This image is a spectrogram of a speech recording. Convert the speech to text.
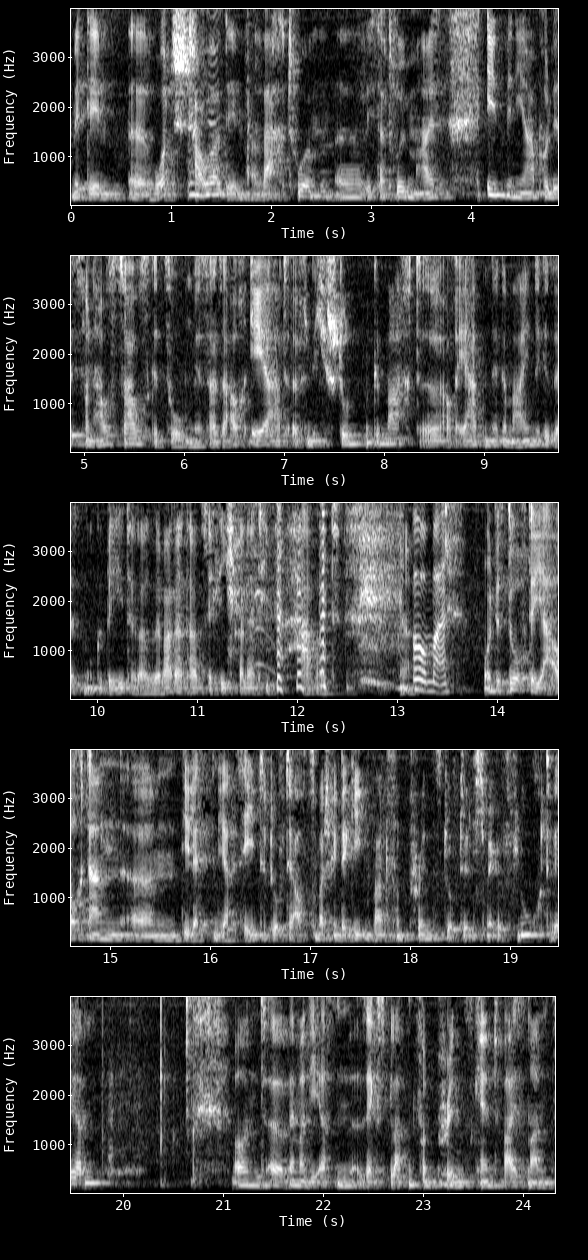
mit dem äh, Watchtower, mhm. dem Wachturm, äh, wie es da drüben heißt, in Minneapolis von Haus zu Haus gezogen ist. Also auch er hat öffentliche Stunden gemacht, äh, auch er hat in der Gemeinde gesessen und gebetet. Also er war da tatsächlich relativ hart. Ja. Oh Mann. Und es durfte ja auch dann, ähm, die letzten Jahrzehnte durfte auch zum Beispiel in der Gegenwart von Prince durfte nicht mehr geflucht werden. Und äh, wenn man die ersten sechs Platten von Prince kennt, weiß man,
